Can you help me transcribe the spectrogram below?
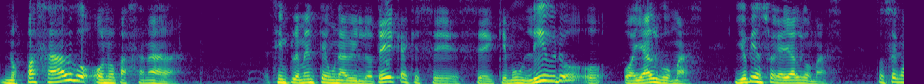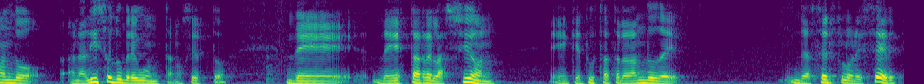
¿Nos pasa algo o no pasa nada? ¿Simplemente una biblioteca que se, se quemó un libro o, o hay algo más? Yo pienso que hay algo más. Entonces cuando analizo tu pregunta, ¿no es cierto? De, esta relación eh, que tú estás tratando de, de hacer florecer,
